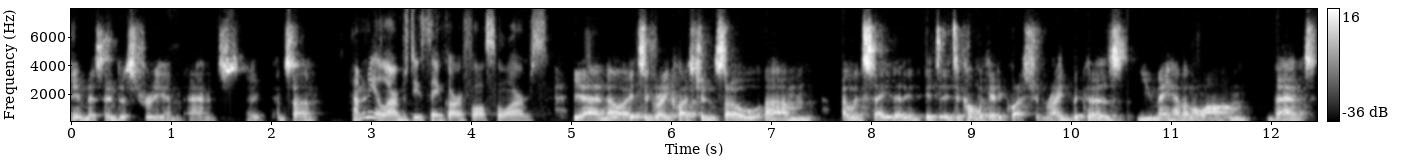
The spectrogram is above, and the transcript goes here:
in this industry, and, and it's a concern. How many alarms do you think are false alarms? Yeah, no, it's a great question. So um, I would say that it, it's it's a complicated question, right? Because you may have an alarm that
